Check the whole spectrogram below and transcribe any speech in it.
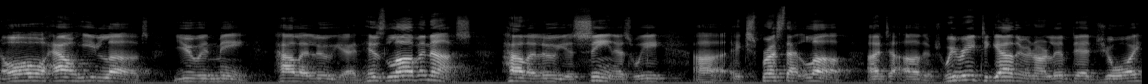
Oh, how he loves you and me. Hallelujah. And his love in us, hallelujah, is seen as we uh, express that love unto others. We read together in our Live Dead Joy.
